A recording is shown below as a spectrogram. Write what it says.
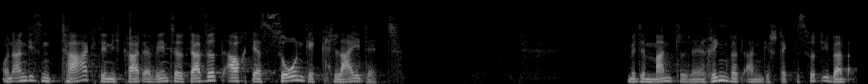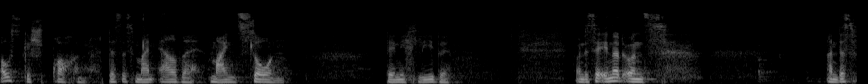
Und an diesem Tag, den ich gerade erwähnte, da wird auch der Sohn gekleidet. Mit dem Mantel, der Ring wird angesteckt, es wird über ausgesprochen, das ist mein Erbe, mein Sohn, den ich liebe. Und es erinnert uns an das,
